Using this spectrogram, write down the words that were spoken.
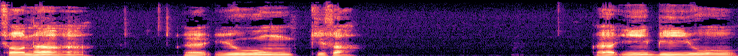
전하 유웅 기사 이미유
